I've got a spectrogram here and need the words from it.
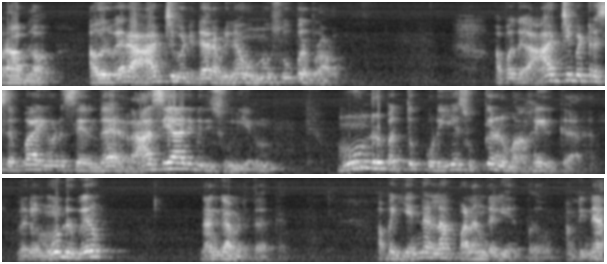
ப்ராப்ளம் அவர் வேற ஆட்சி பெற்றுட்டார் அப்படின்னா இன்னும் சூப்பர் ப்ராப்ளம் அப்போ அது ஆட்சி பெற்ற செவ்வாயோடு சேர்ந்த ராசியாதிபதி சூரியனும் மூன்று பத்துக்குடைய சுக்கிரனுமாக இருக்கிறார்கள். இவர்கள் மூன்று பேரும் நான்காம் இடத்துல இருக்காங்க. அப்போ என்னெல்லாம் பலன்கள் ஏற்படும் அப்படின்னா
